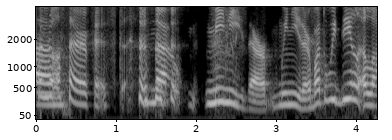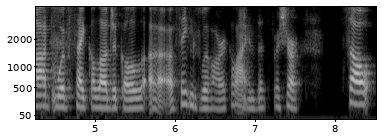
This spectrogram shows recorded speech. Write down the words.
I'm um, not a um, therapist. no me neither me neither. But we deal a lot with psychological uh, things with our clients that's for sure. So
